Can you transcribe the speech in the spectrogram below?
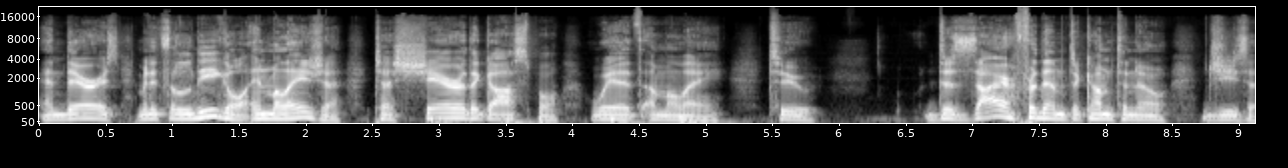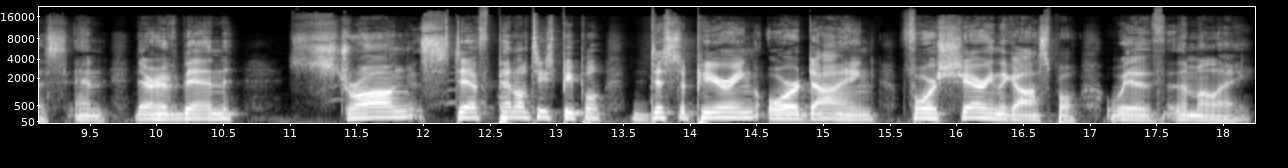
And there is, I mean, it's illegal in Malaysia to share the gospel with a Malay, to desire for them to come to know Jesus. And there have been strong, stiff penalties, people disappearing or dying for sharing the gospel with the Malay.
